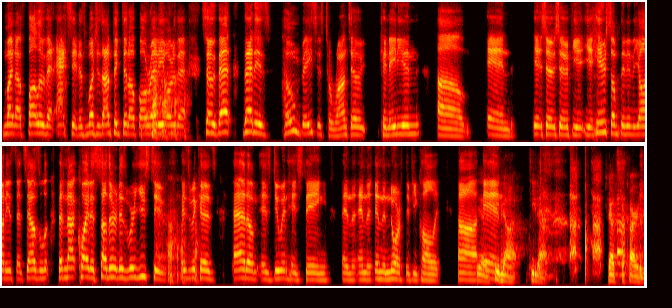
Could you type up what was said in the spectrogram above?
might not follow that accent as much as I picked it up already, or that. So that that is home base is Toronto, Canadian, um, and Yeah, so so if you you hear something in the audience that sounds a little that not quite as southern as we're used to, it's because Adam is doing his thing in the in the in the north, if you call it. Uh, yeah, and, T dot T dot. Shouts to Cardi.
